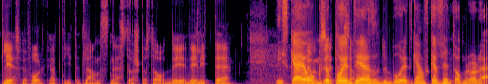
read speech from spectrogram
glesbefolkat litet lands näst största stad. Det, det är lite Vi ska ju Det också underligt, poängtera att du bor i ett ganska fint område.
